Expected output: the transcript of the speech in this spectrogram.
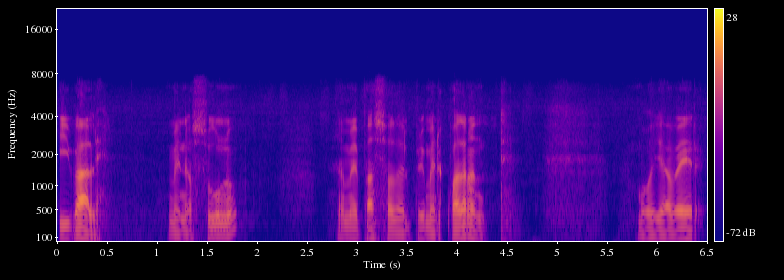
y vale menos 1, ya me paso del primer cuadrante. Voy a ver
